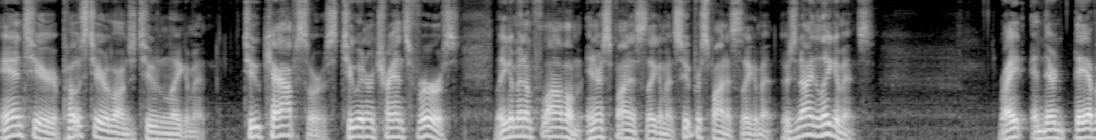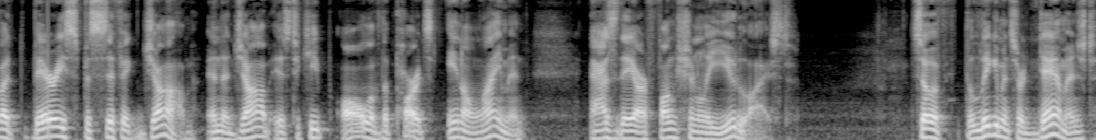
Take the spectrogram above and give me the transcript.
Anterior, posterior longitudinal ligament, two capsulars, two intertransverse, ligamentum flavum, interspinous ligament, supraspinous ligament. There's nine ligaments, right? And they they have a very specific job, and the job is to keep all of the parts in alignment as they are functionally utilized. So if the ligaments are damaged,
